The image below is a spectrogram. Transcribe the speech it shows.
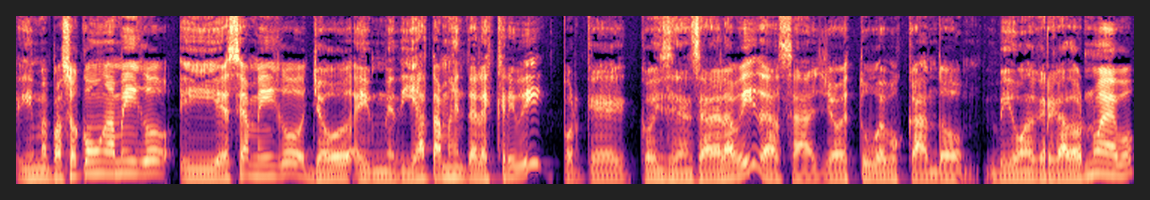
y me pasó con un amigo y ese amigo yo inmediatamente le escribí porque coincidencia de la vida. O sea, yo estuve buscando, vi un agregador nuevo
